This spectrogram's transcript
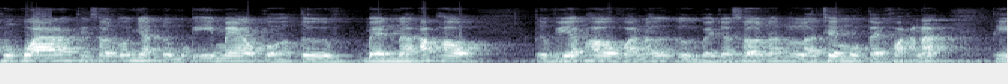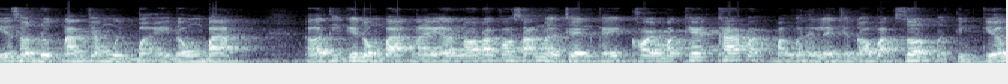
hôm qua đó thì Sơn có nhận được một cái email của từ bên ờ, uh, Uphold từ phía Uphold và nó gửi về cho Sơn đó là trên một tài khoản đó thì Sơn được 517 đồng bạc. Đó thì cái đồng bạc này nó đã có sẵn ở trên cái coin market cap đó, bạn có thể lên trên đó bạn search và tìm kiếm.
